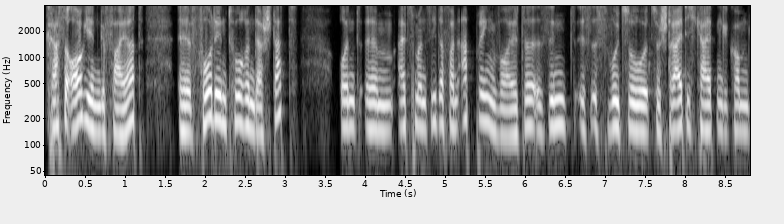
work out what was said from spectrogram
krasse Orgien gefeiert äh, vor den Toren der Stadt. Und ähm, als man sie davon abbringen wollte, sind, ist es wohl zu, zu Streitigkeiten gekommen,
